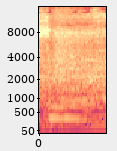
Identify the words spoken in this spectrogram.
see.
